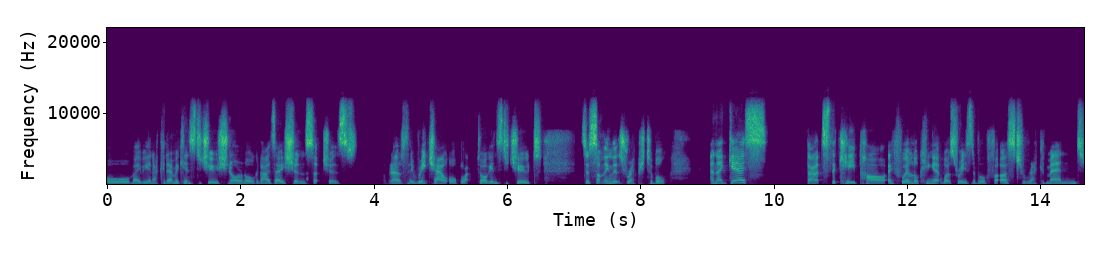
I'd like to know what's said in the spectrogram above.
or maybe an academic institution or an organization such as, I don't know, say Reach Out or Black Dog Institute. So something that's reputable. And I guess that's the key part. If we're looking at what's reasonable for us to recommend,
